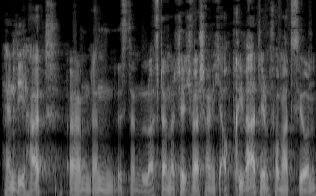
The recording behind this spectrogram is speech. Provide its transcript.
Handy hat, ähm, dann ist dann läuft dann natürlich wahrscheinlich auch private Informationen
